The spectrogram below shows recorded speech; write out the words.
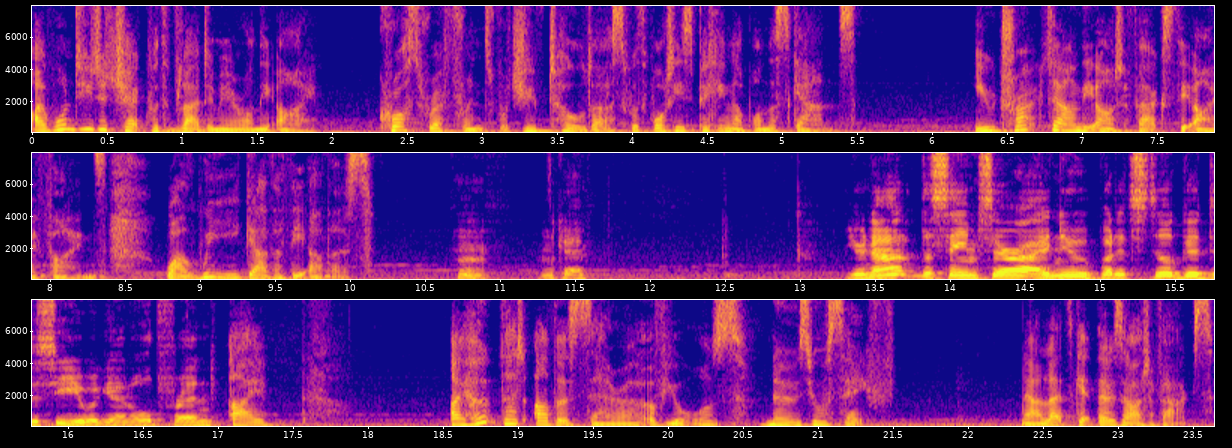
I want you to check with Vladimir on the Eye. Cross-reference what you've told us with what he's picking up on the scans. You track down the artifacts the Eye finds, while we gather the others. Hmm. Okay. You're not the same Sarah I knew, but it's still good to see you again, old friend. I... I hope that other Sarah of yours knows you're safe. Now let's get those artifacts.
